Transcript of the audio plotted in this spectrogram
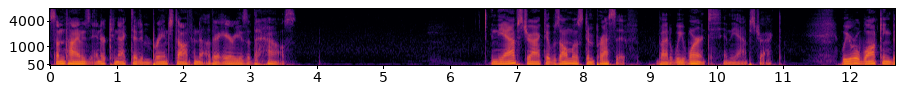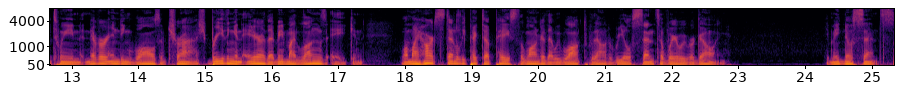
sometimes interconnected and branched off into other areas of the house. In the abstract, it was almost impressive, but we weren't in the abstract. We were walking between never ending walls of trash, breathing an air that made my lungs ache, and while my heart steadily picked up pace the longer that we walked without a real sense of where we were going. It made no sense.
